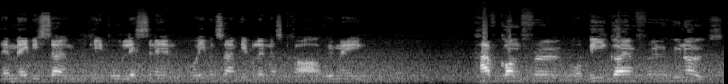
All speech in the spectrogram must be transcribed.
there may be certain people listening, or even certain people in this car who may have gone through or be going through. Who knows?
